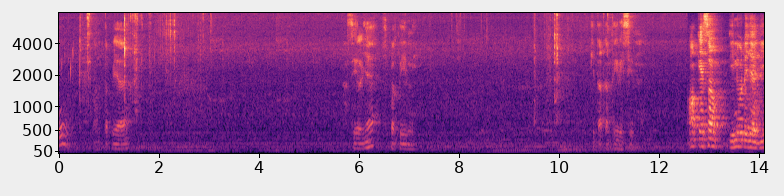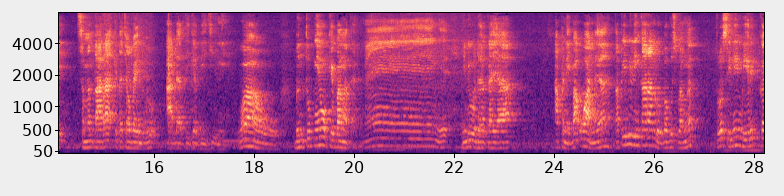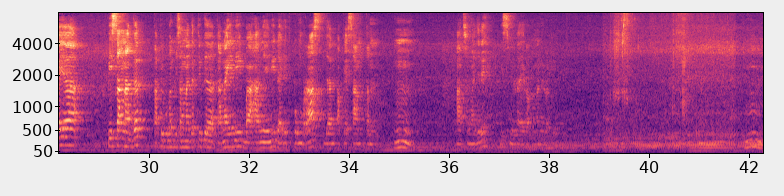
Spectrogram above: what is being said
Uh mantap ya hasilnya seperti ini. Kita akan tirisin. Oke sob. Ini udah jadi. Sementara kita cobain dulu. Ada tiga biji nih. Wow. Bentuknya oke banget ya. Neng, ya. ini udah kayak apa nih bakwan ya. Tapi ini lingkaran loh bagus banget. Terus ini mirip kayak pisang nugget tapi bukan pisang nugget juga. Karena ini bahannya ini dari tepung beras dan pakai santan. Hmm langsung aja deh. Bismillahirrahmanirrahim. Hmm.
